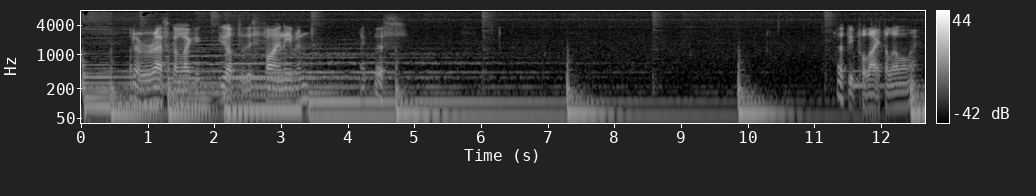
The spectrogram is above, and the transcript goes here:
What a rascal like you up to this fine evening, like this. Let's be polite a little, eh?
